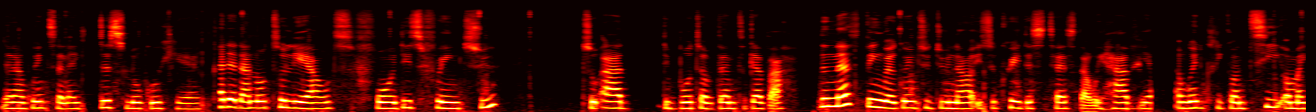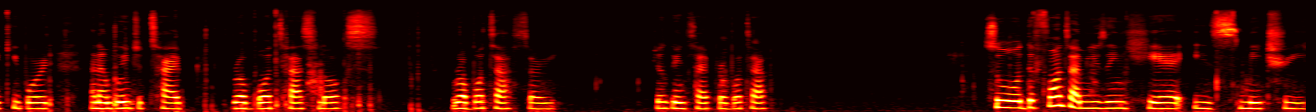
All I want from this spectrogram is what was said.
Then i'm going to select this logo here. Added an auto layout for this frame too to add the both of them together the next thing we're going to do now is to create this test that we have here. I'm going to click on t on my keyboard and i'm going to type robota slocks robota sorry. Just going to type robota. So the font i'm using here is Matri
